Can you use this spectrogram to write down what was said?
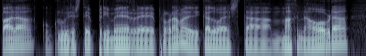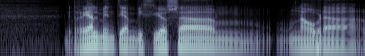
para concluir este primer eh, programa dedicado a esta magna obra realmente ambiciosa, mm, una obra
